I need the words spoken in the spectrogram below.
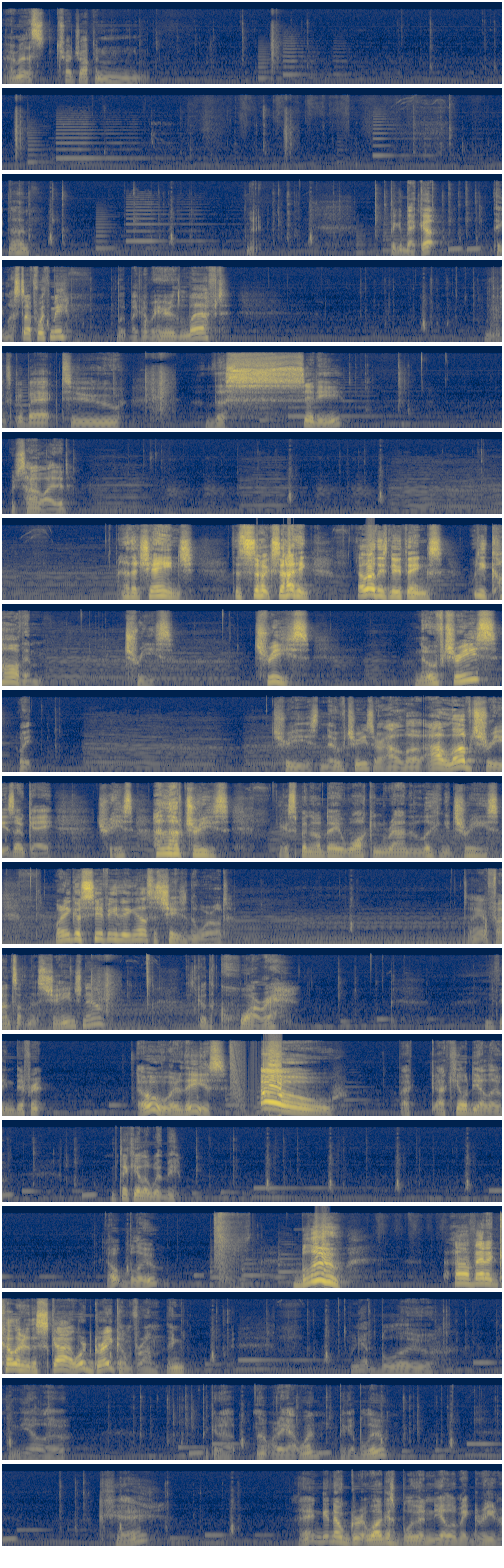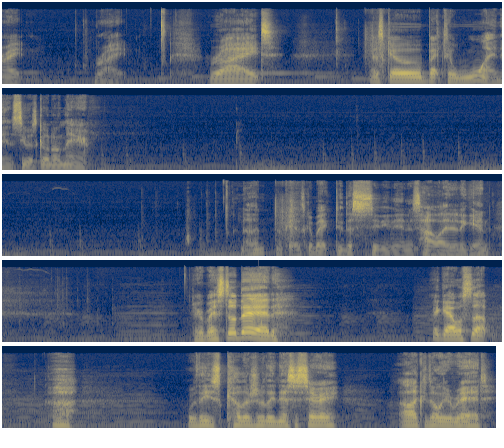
Alright, let's try dropping... Nothing. Alright. Pick it back up. Take my stuff with me. Look back over here to the left. Let's go back to the city, which is highlighted. Another change. This is so exciting. I love these new things. What do you call them? Trees. Trees. Nove trees? Wait. Trees. Nove trees? Or I love I love trees. Okay. Trees? I love trees. You can spend all day walking around and looking at trees. Why don't you go see if anything else has changed in the world? Do I gotta find something that's changed now? Let's go to the quarry. Anything different? Oh, what are these? Oh! I, I killed yellow. Take yellow with me. Oh, blue. Blue! Oh, I've added color to the sky. Where'd gray come from? And we got blue and yellow. Pick it up. No, already got one. Pick up blue. Okay. I didn't get no green. Well, I guess blue and yellow make green, right? Right. Right. Let's go back to one and see what's going on there. Nothing? Okay, let's go back to the city then. It's highlighted again. Everybody's still dead. Hey guy, what's up? Uh, were these colors really necessary? I liked it only red.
